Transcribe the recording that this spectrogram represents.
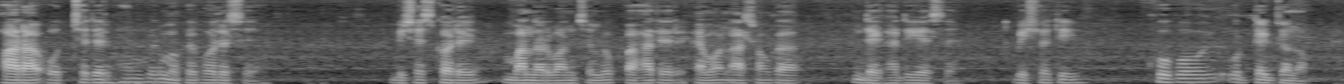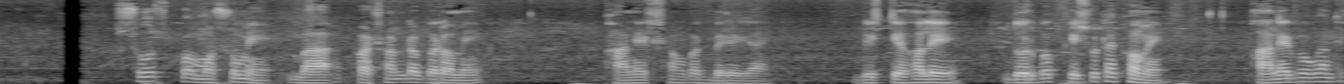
পাড়া উচ্ছেদের হুমকির মুখে পড়েছে। বিশেষ করে বান্দরবান চিম্বুক পাহাড়ের এমন আশঙ্কা দেখা দিয়েছে। বিষয়টি খুবই উদ্বেগজনক। শুষ্ক মৌসুমে বা প্রচণ্ড গরমে ফানের সংকট বেড়ে যায়। বৃষ্টি হলে দুর্ভোগ কিছুটা কমে ফানের ভোগান্তি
